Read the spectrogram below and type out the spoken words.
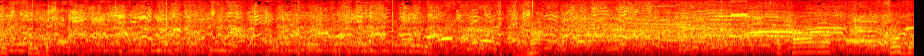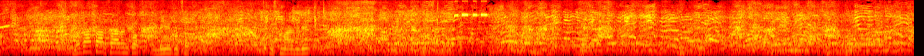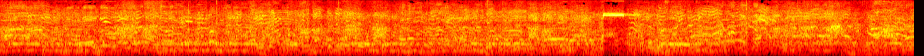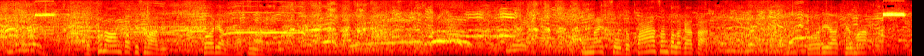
सत्र चौध ना अठार चौध लगातार चार अङ्क लिएको छ। कृष्णमावीले र पुनः अङ्क कृष्णमावी परियालाई राष्ट्रियमावी उन्नाइस चौध पाँच अङ्क लगातार। कोरिया खेलमा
